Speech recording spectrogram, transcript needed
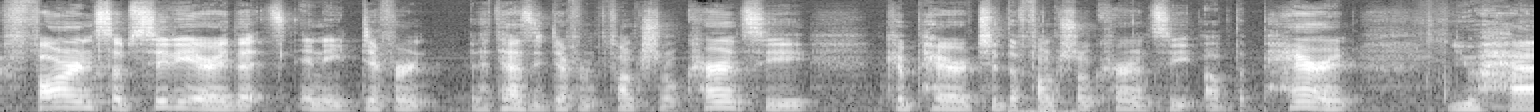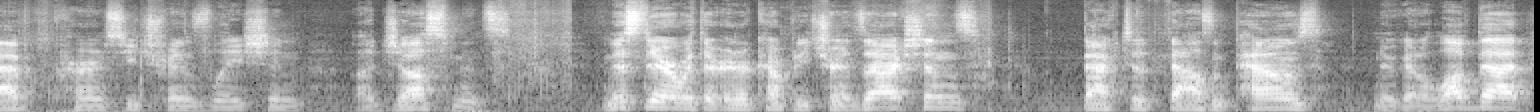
foreign subsidiary that's in a different, that has a different functional currency compared to the functional currency of the parent, you have currency translation adjustments. In this scenario with their intercompany transactions, back to the thousand pounds, you gotta love that.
